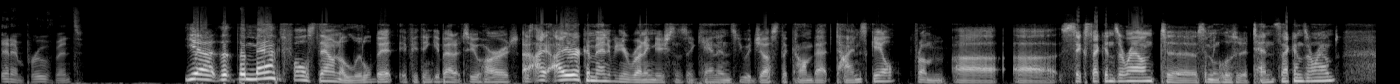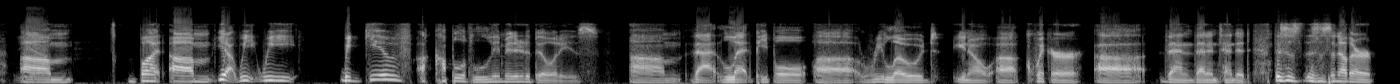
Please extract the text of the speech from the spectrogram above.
an improvement. Yeah, the, the math falls down a little bit if you think about it too hard. I, I recommend when you're running nations and cannons, you adjust the combat timescale from uh, uh, six seconds around to something closer to ten seconds around. Yeah. Um, but um, yeah, we we we give a couple of limited abilities um, that let people uh, reload, you know, uh, quicker uh, than than intended. This is this is another,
